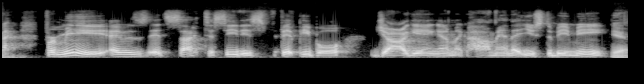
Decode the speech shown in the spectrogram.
for me, it was it sucked to see these fit people jogging, and I'm like, oh man, that used to be me. Yeah.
